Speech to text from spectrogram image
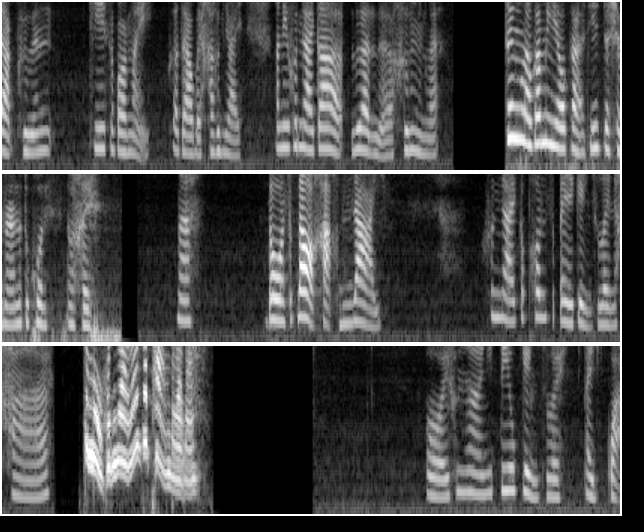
จากพื้นที่สปอนใหม่ เพื่อจะเอาไปฆ่าคุณยาย ตอนนี้คุณยายก็เลือดเหลือครึ่งหนึ่งแล้ว ซึ่งเราก็มีโอกาสที่จะชนะนะทุกคน โอเค มา โดนสักดอกค่ะคุณยาย คุณยายก็พ่นสเปรย์เก่งจังเลยนะคะโอ้ยคุณยายนี่ติ้วเก่งจังเลย ไปดีกว่า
